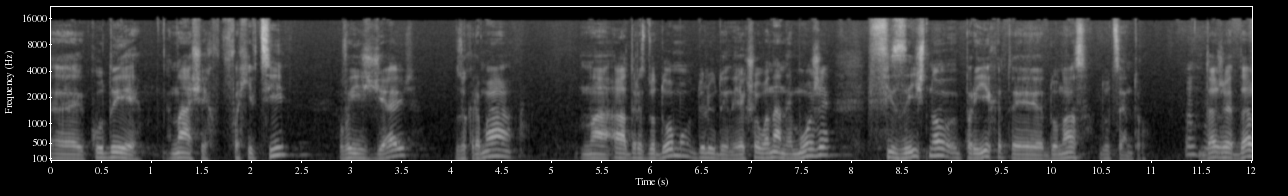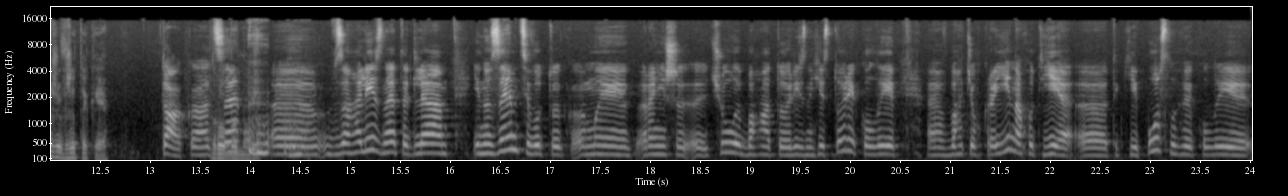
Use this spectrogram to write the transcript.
е, куди наші фахівці виїжджають, зокрема на адрес додому до людини, якщо вона не може фізично приїхати до нас до центру. Даже, даже вже таке. Так, а це Робимо. е, взагалі, знаєте, для іноземців, от е, ми раніше е, чули багато різних історій, коли е, в багатьох країнах от є е, такі послуги, коли е,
